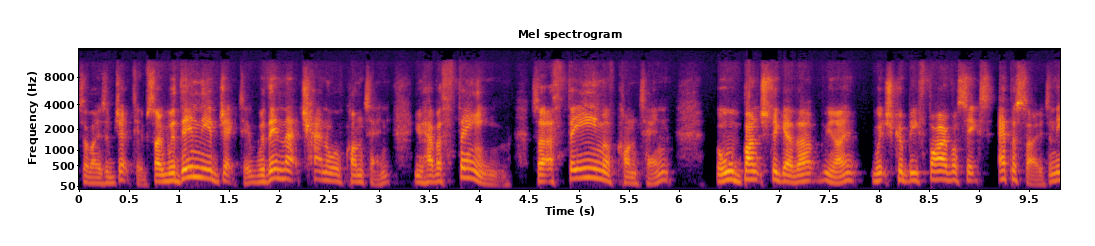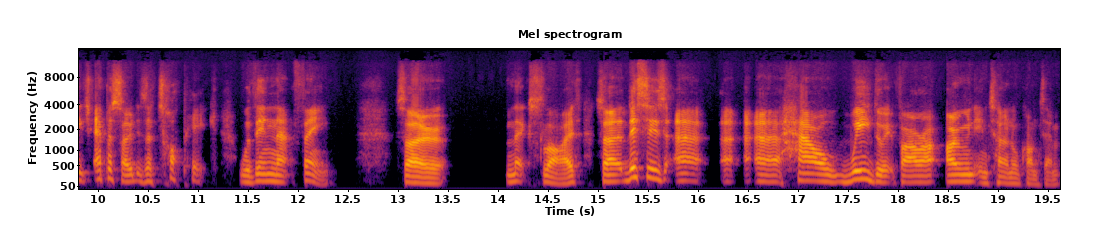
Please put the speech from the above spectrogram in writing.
to those objectives. So within the objective, within that channel of content, you have a theme. So a theme of content all bunched together, you know, which could be five or six episodes. And each episode is a topic within that theme. So next slide. So this is uh, uh, uh, how we do it for our own internal content.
